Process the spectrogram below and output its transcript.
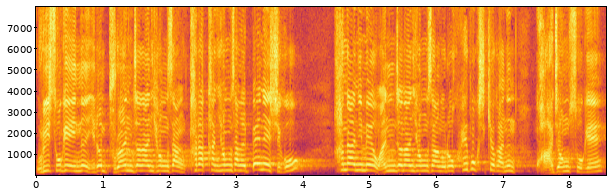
우리 속에 있는 이런 불완전한 형상, 타락한 형상을 빼내시고 하나님의 완전한 형상으로 회복시켜가는 과정 속에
